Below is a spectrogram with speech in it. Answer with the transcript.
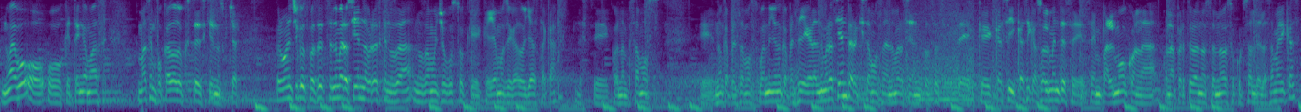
nuevo o, o, que tenga más, más enfocado a lo que ustedes quieren escuchar. Pero bueno chicos, pues este es el número 100, la verdad es que nos da, nos da mucho gusto que, que hayamos llegado ya hasta acá. Este, cuando empezamos, eh, nunca pensamos, bueno yo nunca pensé llegar al número 100, pero aquí estamos en el número 100. Entonces, este, que casi, casi casualmente se, se empalmó con la, con la apertura de nuestra nueva sucursal de las Américas.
